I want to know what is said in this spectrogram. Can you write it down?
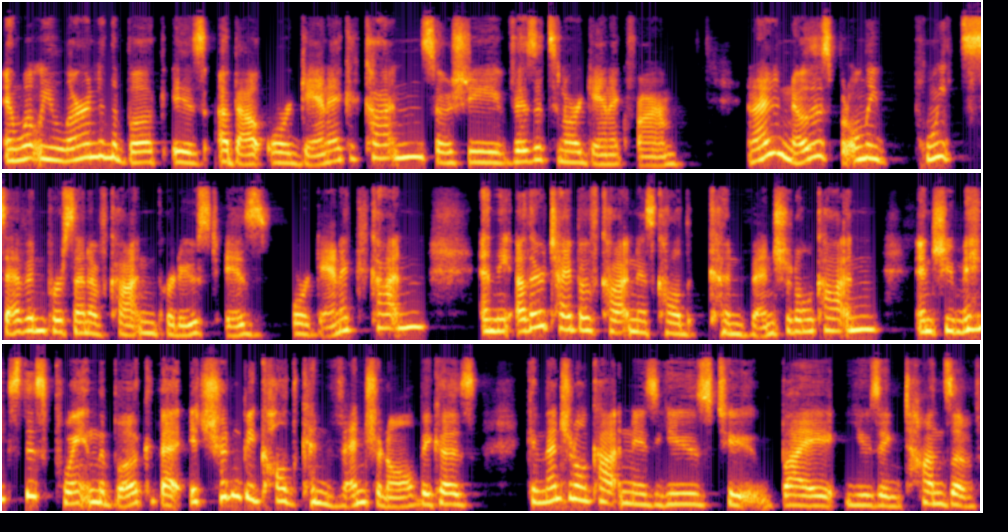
And what we learned in the book is about organic cotton. So she visits an organic farm. And I didn't know this, but only 0.7% of cotton produced is organic cotton. And the other type of cotton is called conventional cotton. And she makes this point in the book that it shouldn't be called conventional because conventional cotton is used to by using tons of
